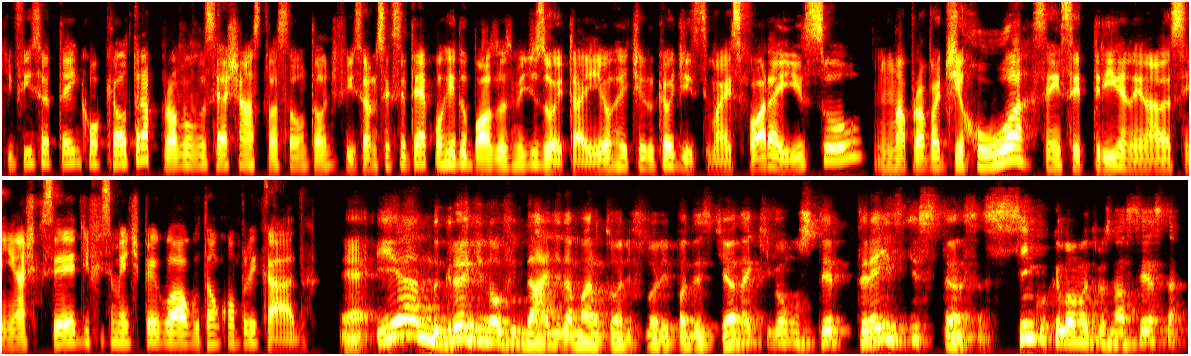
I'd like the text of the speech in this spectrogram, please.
difícil até em qualquer outra prova você achar uma situação tão difícil. A não ser que você tenha corrido o Boss 2018, aí eu retiro o que eu disse. Mas fora isso, uma prova de rua, sem ser trilha nem nada assim, acho que você dificilmente pegou algo tão complicado. É, e a grande novidade da Maratona de Floripa deste ano é que vamos ter três distâncias: 5 quilômetros na sexta,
